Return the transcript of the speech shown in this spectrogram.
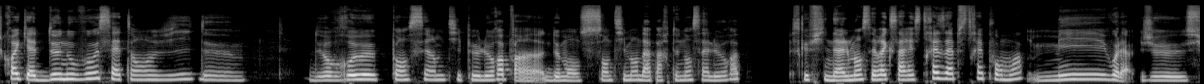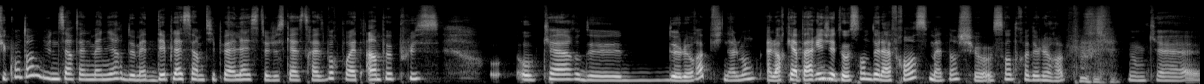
je crois qu'il y a de nouveau cette envie de, de repenser un petit peu l'Europe, enfin, de mon sentiment d'appartenance à l'Europe. Parce que finalement, c'est vrai que ça reste très abstrait pour moi. Mais voilà, je suis contente d'une certaine manière de m'être déplacée un petit peu à l'Est jusqu'à Strasbourg pour être un peu plus au cœur de, de l'Europe finalement. Alors qu'à Paris, j'étais au centre de la France, maintenant je suis au centre de l'Europe. Donc, euh...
